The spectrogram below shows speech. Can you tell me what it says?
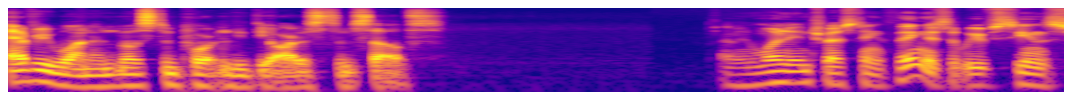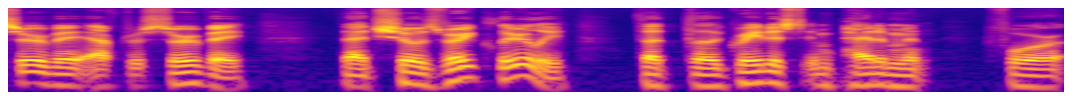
everyone and most importantly, the artists themselves. I mean, one interesting thing is that we've seen survey after survey that shows very clearly that the greatest impediment for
